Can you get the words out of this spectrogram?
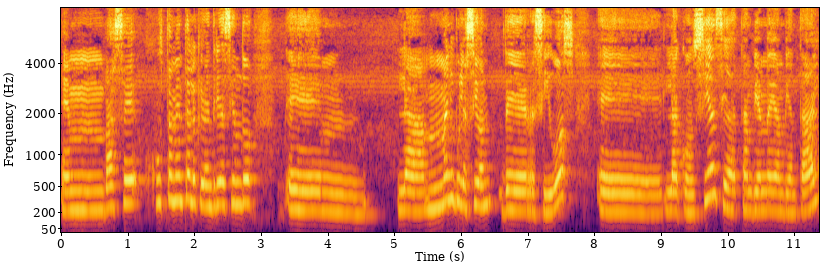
en base justamente a lo que vendría siendo em, la manipulación de residuos, eh, la conciencia también medioambiental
